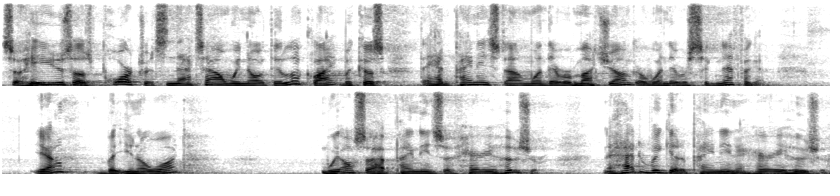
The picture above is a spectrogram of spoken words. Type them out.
So he used those portraits, and that's how we know what they look like because they had paintings done when they were much younger, when they were significant. Yeah, but you know what? We also have paintings of Harry Hoosier. Now, how did we get a painting of Harry Hoosier?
